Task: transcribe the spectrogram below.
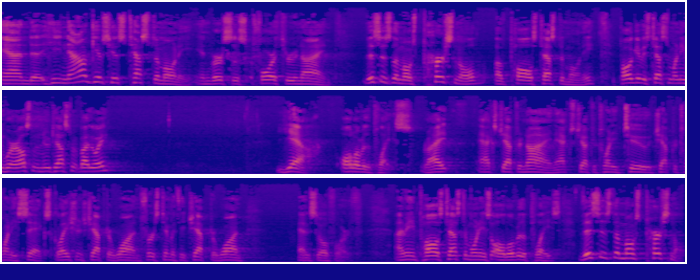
And uh, he now gives his testimony in verses 4 through 9. This is the most personal of Paul's testimony. Paul gave his testimony where else in the New Testament, by the way? Yeah, all over the place, right? Acts chapter 9, Acts chapter 22, chapter 26, Galatians chapter 1, 1 Timothy chapter 1, and so forth. I mean, Paul's testimony is all over the place. This is the most personal.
